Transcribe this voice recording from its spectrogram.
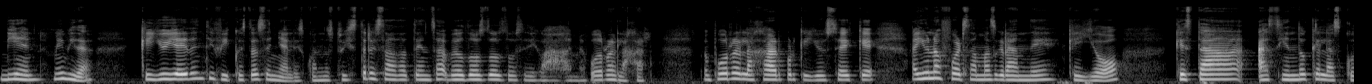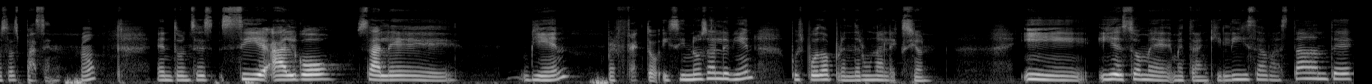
bien mi vida que yo ya identifico estas señales. Cuando estoy estresada, tensa, veo 222 y digo, ay, me puedo relajar. Me puedo relajar porque yo sé que hay una fuerza más grande que yo que está haciendo que las cosas pasen, ¿no? Entonces, si algo sale bien, perfecto. Y si no sale bien, pues puedo aprender una lección. Y, y eso me, me, tranquiliza bastante.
